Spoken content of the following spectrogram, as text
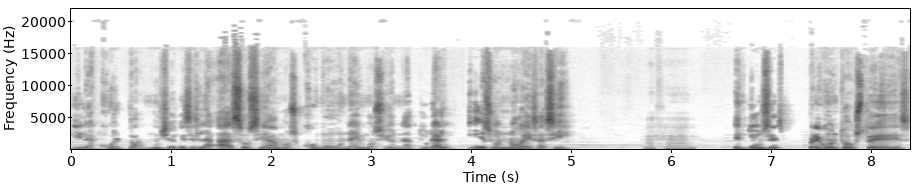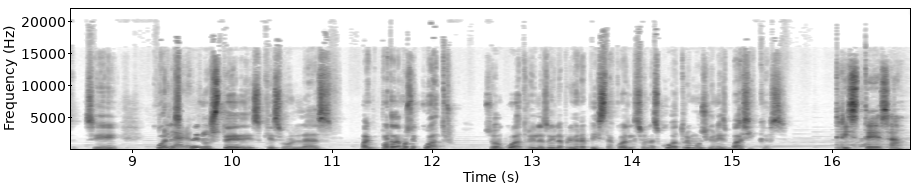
y la culpa muchas veces la asociamos como una emoción natural y eso no es así. Entonces, pregunto a ustedes, ¿sí? ¿cuáles creen ustedes que son las... Partamos de cuatro. Son cuatro y les doy la primera pista. ¿Cuáles son las cuatro emociones básicas? Tristeza.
